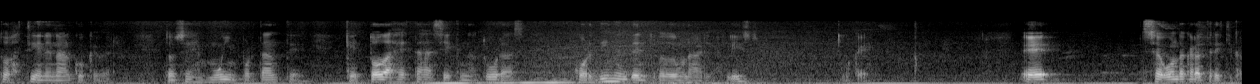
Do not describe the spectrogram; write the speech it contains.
todas tienen algo que ver. Entonces es muy importante que todas estas asignaturas coordinen dentro de un área. ¿Listo? Ok. Eh, segunda característica.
